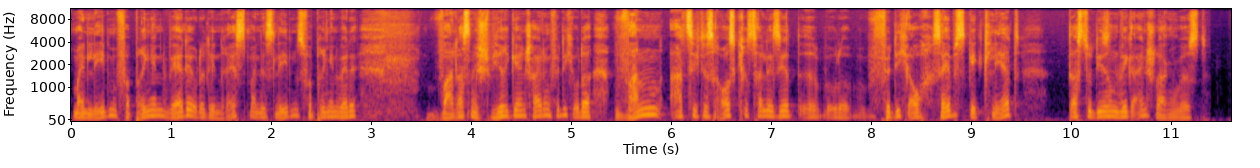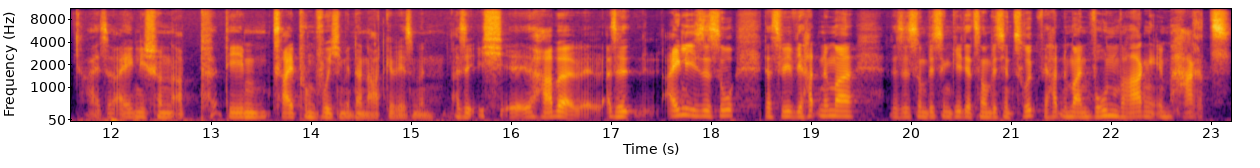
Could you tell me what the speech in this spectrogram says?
mein Leben verbringen werde oder den Rest meines Lebens verbringen werde. War das eine schwierige Entscheidung für dich oder wann hat sich das rauskristallisiert äh, oder für dich auch selbst geklärt, dass du diesen Weg einschlagen wirst? Also eigentlich schon ab dem Zeitpunkt, wo ich im Internat gewesen bin. Also ich äh, habe, also eigentlich ist es so, dass wir, wir hatten immer, das ist so ein bisschen, geht jetzt noch ein bisschen zurück, wir hatten immer einen Wohnwagen im Harz.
